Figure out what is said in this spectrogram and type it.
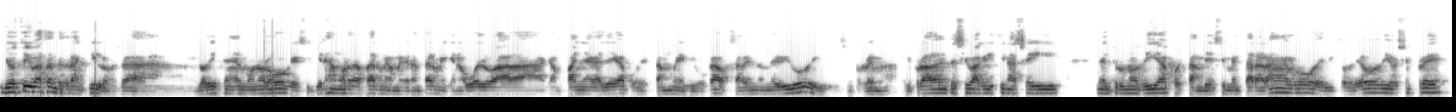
Yo estoy bastante tranquilo. O sea, lo dije en el monólogo, que si quieres amordazarme o amedrentarme que no vuelva a la campaña gallega, pues están muy equivocados, saben dónde vivo y sin problema. Y probablemente si va Cristina a seguir dentro de unos días, pues también se inventarán algo, delito de odio, siempre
